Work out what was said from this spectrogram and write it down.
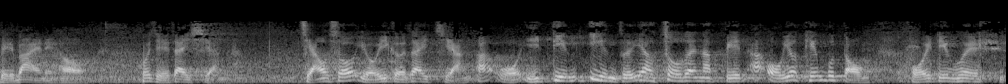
未歹呢哈。或者在想，假如说有一个在讲啊，我一定硬着要坐在那边啊，我又听不懂，我一定会。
